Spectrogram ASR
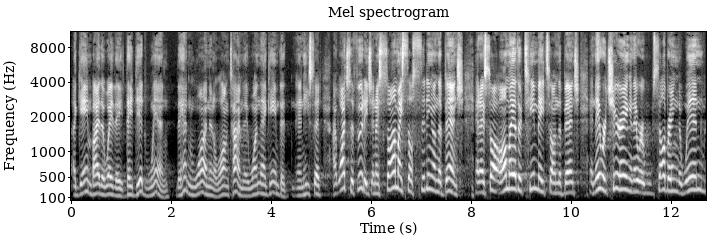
A game, by the way, they, they did win. They hadn't won in a long time. They won that game. That, and he said, I watched the footage and I saw myself sitting on the bench and I saw all my other teammates on the bench and they were cheering and they were celebrating the win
